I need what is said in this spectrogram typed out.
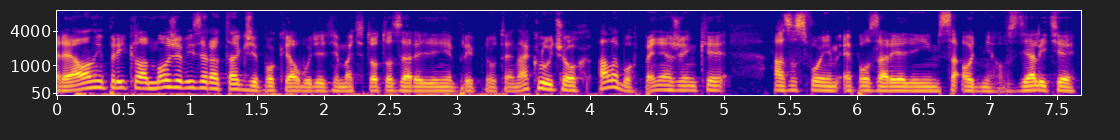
Reálny príklad môže vyzerať tak, že pokiaľ budete mať toto zariadenie pripnuté na kľúčoch alebo v peňaženke a so svojím Apple zariadením sa od neho vzdialite,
